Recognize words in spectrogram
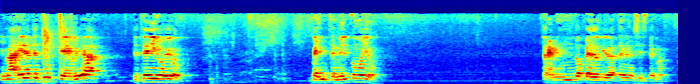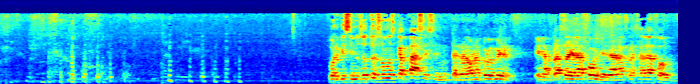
Imagínate tú que hubiera, ¿qué te digo yo? 20 mil como yo. Tremendo pedo que iba a tener el sistema. Porque si nosotros somos capaces en Tarragona, por lo menos, en la Plaza de la Fon, llenar la Plaza de la Fon,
